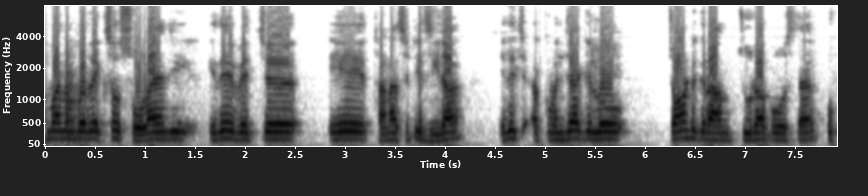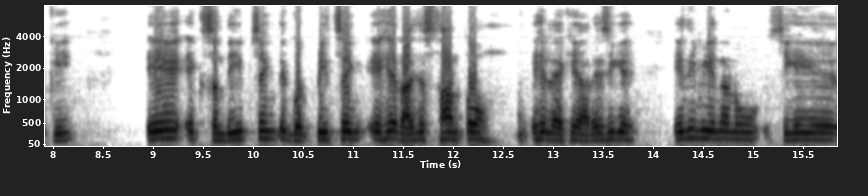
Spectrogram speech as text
ਮੁਕੱਦਮਾ ਨੰਬਰ 116 ਹੈ ਜੀ। ਇਹਦੇ ਵਿੱਚ ਇਹ ਥਾਣਾ ਸਿਟੀ ਜ਼ੀਰਾ, ਇਹਦੇ ਚ 51 ਕਿਲੋ 64 ਗ੍ਰਾਮ ਚੂਰਾ ਪੋਸਟ ਹੈ, ਭੁੱਕੀ। ਇਹ ਇੱਕ ਸੰਦੀਪ ਸਿੰਘ ਤੇ ਗੁਰਪ੍ਰੀਤ ਸਿੰਘ, ਇਹ ਰਾਜਸਥਾਨ ਤੋਂ ਇਹ ਲੈ ਕੇ ਆ ਰਹੇ ਸੀਗੇ। ਇਹਦੀ ਵੀ ਇਹਨਾਂ ਨੂੰ ਸੀਗੇ ਇਹ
